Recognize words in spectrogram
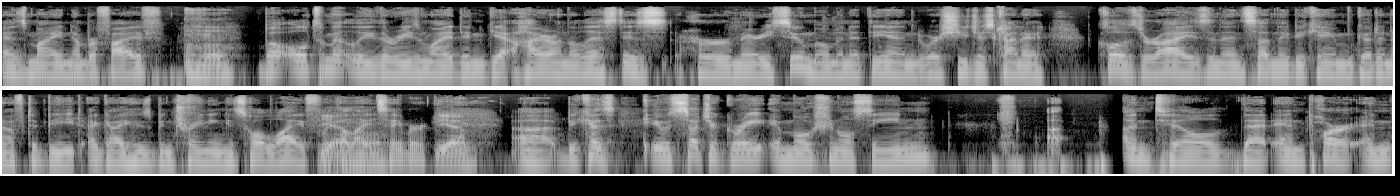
as my number 5 But ultimately, the reason why it didn't get higher on the list is her Mary Sue moment at the end, where she just kind of closed her eyes and then suddenly became good enough to beat a guy who's been training his whole life with Yeah. a lightsaber. yeah, Uh, because it was such a great emotional scene. Uh, until that end part, and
